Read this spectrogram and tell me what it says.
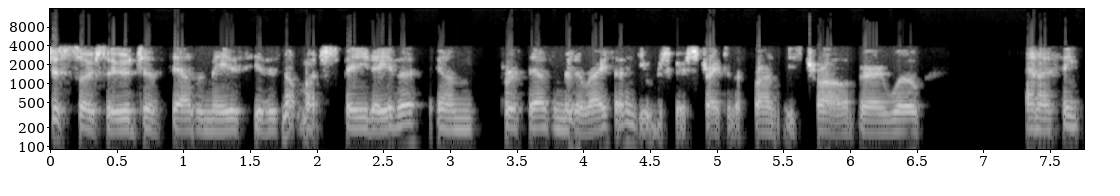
just so suited to the thousand meters here. There's not much speed either um, for a thousand meter race. I think he would just go straight to the front. He's trialled very well. And I think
